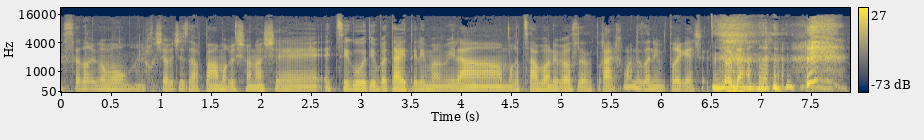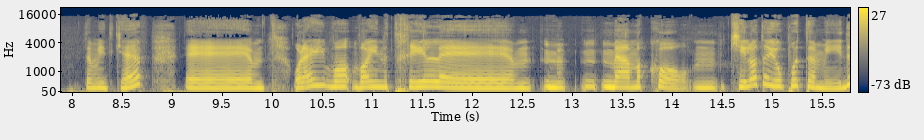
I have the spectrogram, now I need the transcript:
בסדר גמור, אני חושבת שזו הפעם הראשונה שהציגו אותי בטייטלים מהמילה מרצה באוניברסיטת רייכמן, אז אני מתרגשת, תודה. תמיד כיף. אה, אולי בוא, בואי נתחיל אה, מהמקור. קהילות היו פה תמיד.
